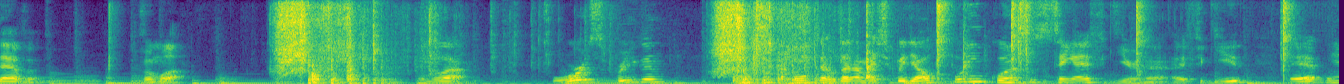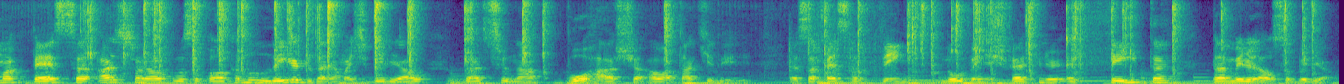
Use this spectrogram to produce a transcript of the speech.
leva. Vamos lá. Vamos lá. World Spriggan contra o Dynamite Imperial, por enquanto sem a F-Gear, né? A F-Gear é uma peça adicional que você coloca no layer do Dynamite Imperial para adicionar borracha ao ataque dele. Essa peça vem no Vanish Fafnir, é feita para melhorar o seu Belial.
